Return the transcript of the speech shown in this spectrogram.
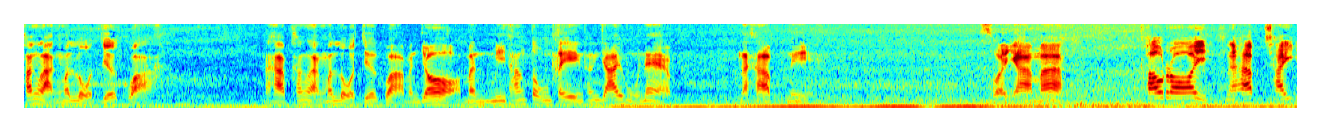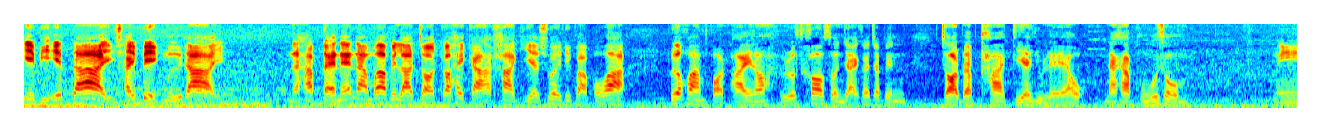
ข้างหลังมันโหลดเยอะกว่านะครับ ข้างหลังมันโหลดเยอะกว่ามันย่อ มันมีทั้งตรงเตงทั้งย้ายหูแหนบนะครับ นี่ สวยงามมาก เพารอยนะครับใช้ ABS ได้ใช้เบรกมือได้นะครับ แต่แนะนำว่าเวลาจอดก็ให้กาคาเกียร์ช่วยดีกว่า เพราะว่าเพื่อความปลอดภัยเนาะรถข้อส่วนใหญ่ก็จะเป็นจอดแบบคาเกียร์อยู่แล้วนะครับคุณผู้ชมนี่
